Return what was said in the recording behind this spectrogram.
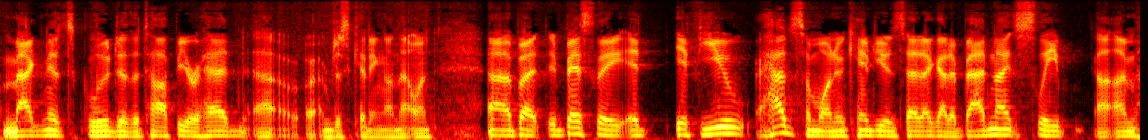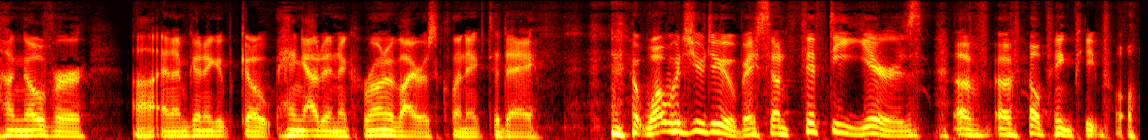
magnets glued to the top of your head. Uh, I'm just kidding on that one. Uh, but it basically, it if you had someone who came to you and said, "I got a bad night's sleep, uh, I'm hungover, uh, and I'm going to go hang out in a coronavirus clinic today," what would you do based on 50 years of of helping people?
